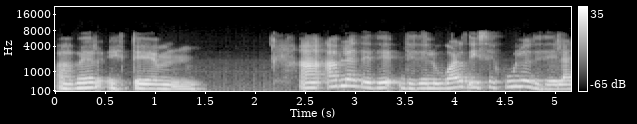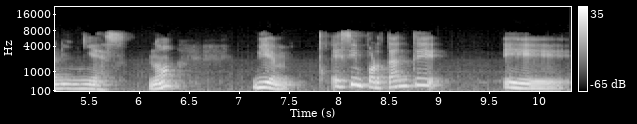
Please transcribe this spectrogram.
A ver, este... Mm, ah, habla desde, el lugar, dice Julio, desde la niñez, ¿no? Bien, es importante eh,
